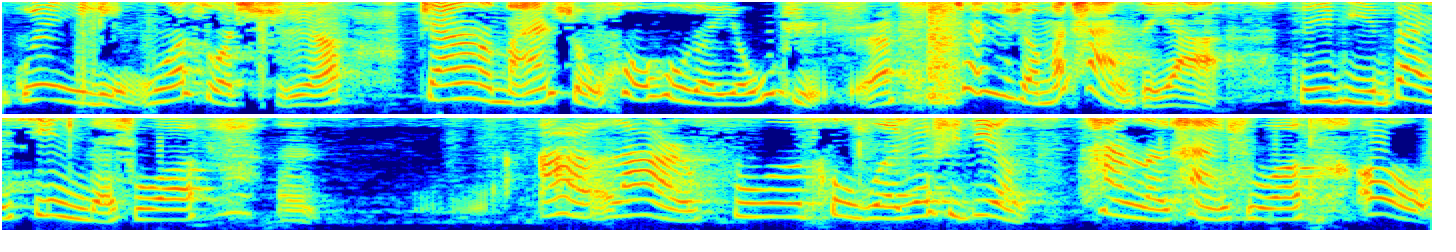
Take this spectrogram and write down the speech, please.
柜里摸索时，沾了满手厚厚的油纸。这是什么毯子呀？菲比败兴地说。呃，阿拉尔夫透过热视镜看了看，说：“哦，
